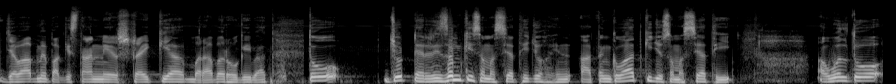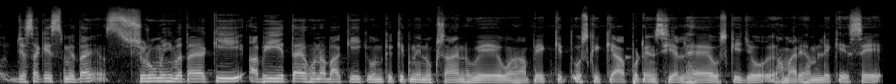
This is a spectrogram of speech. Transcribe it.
जवाब में पाकिस्तान ने एयर स्ट्राइक किया, बराबर हो गई बात। तो जो टेररिज्म की समस्या थी, जो आतंकवाद की जो समस्या थी, अव्वल तो जैसा कि स्मिता शुरू में ही बताया कि अभी ये तय होना बाकी है कि उनके कितने नुकसान हुए, वहाँ पे कित, उसके क्या पोटेंशियल है, उसकी जो हमारे हमले के से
